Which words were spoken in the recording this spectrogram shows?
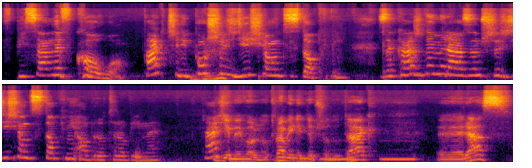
wpisane w koło, tak? Czyli po Mhm. 60 stopni. Za każdym razem 60 stopni obrót robimy. Tak? Idziemy wolno, nogi do przodu, tak? E, Raz,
